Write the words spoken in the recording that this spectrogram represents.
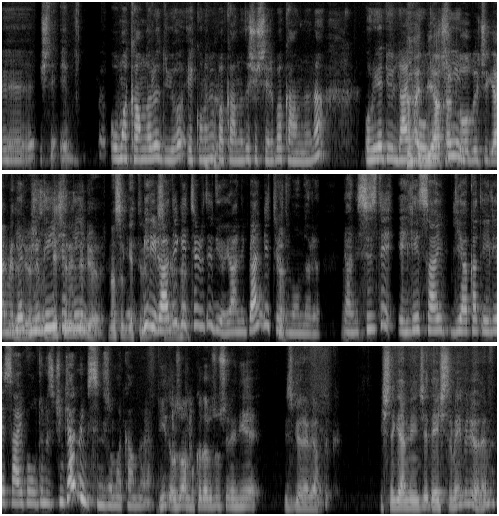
Ee, işte e, o makamları diyor Ekonomi Bakanlığı, Dışişleri Bakanlığı'na oraya diyor layık olduğu liyakatlı için olduğu için gelmedi diyor. Değil Getirildi değil, diyor. Nasıl getirildi? Bir irade yani. getirdi diyor. Yani ben getirdim onları. Yani siz de ehliyet sahibi, liyakat ehliyet sahibi olduğunuz için gelmemişsiniz o makamlara. İyi de o zaman bu kadar uzun süre niye biz görev yaptık? İşine gelmeyince değiştirmeyi biliyor değil mi?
